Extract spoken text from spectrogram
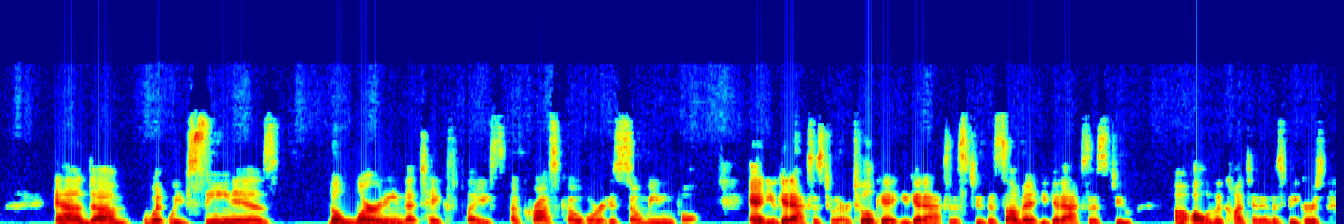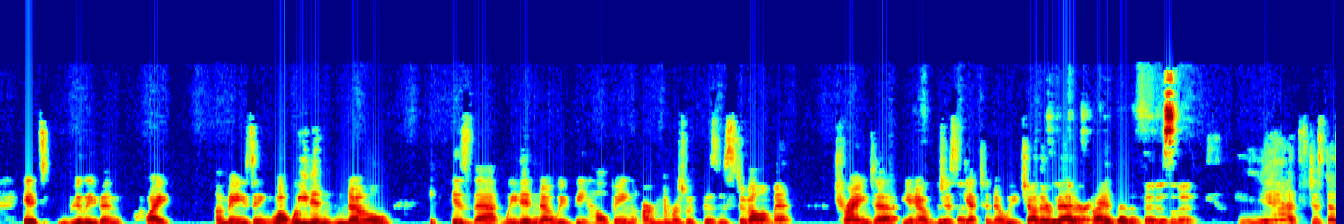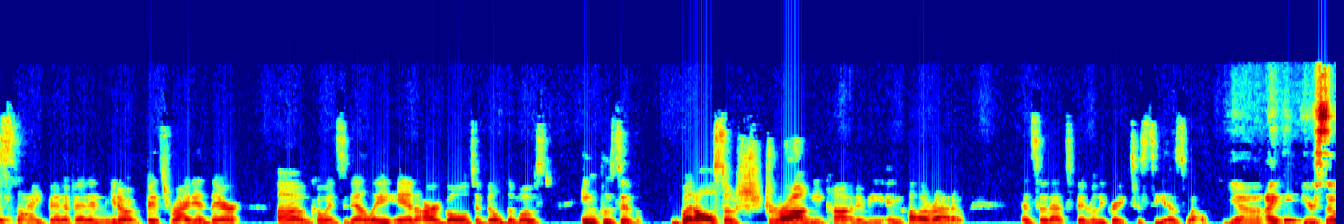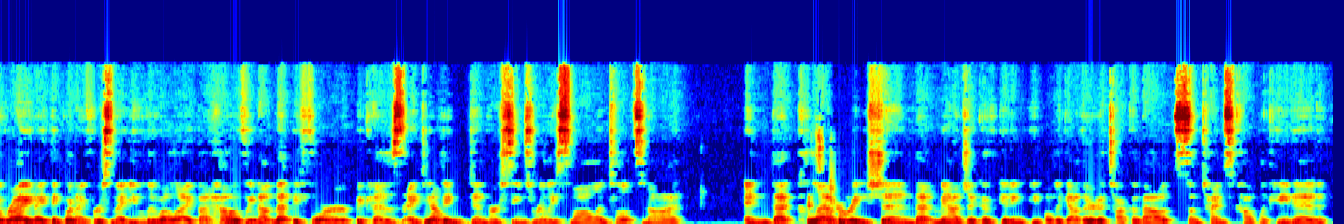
And um, what we've seen is the learning that takes place across cohort is so meaningful. And you get access to our toolkit, you get access to the summit, you get access to uh, all of the content and the speakers. It's really been quite amazing. What we didn't know is that we didn't know we'd be helping our members with business development, trying to, you know, just get to know each other better. side and, benefit, isn't it? Yeah, it's just a side benefit. And, you know, it fits right in there, um, coincidentally, in our goal to build the most inclusive but also strong economy in Colorado. And so that's been really great to see as well. Yeah, I think you're so right. I think when I first met you, Luella, I thought, how have we not met before? Because I do no. think Denver seems really small until it's not and that collaboration, that magic of getting people together to talk about sometimes complicated,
